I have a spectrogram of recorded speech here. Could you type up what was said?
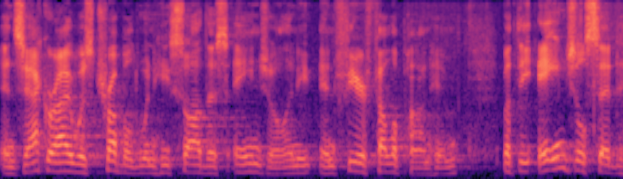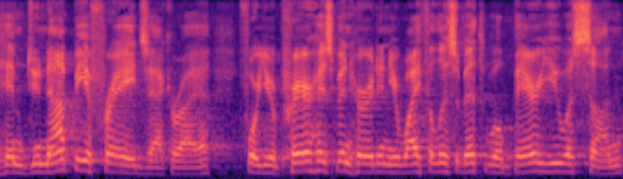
And Zechariah was troubled when he saw this angel, and, he, and fear fell upon him. But the angel said to him, Do not be afraid, Zechariah, for your prayer has been heard, and your wife Elizabeth will bear you a son,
